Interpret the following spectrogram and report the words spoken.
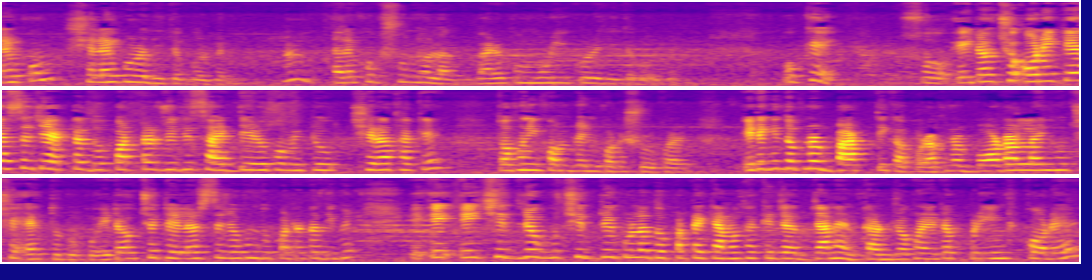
এরকম সেলাই করে দিতে বলবেন, হুম? তাহলে খুব সুন্দর লাগবে, বা এরকম মুড়ি করে দিতে বলবেন। ওকে সো এটা হচ্ছে অনেকে আছে যে একটা দোপাট্টার যদি সাইড দিয়ে এরকম একটু ছেঁড়া থাকে, তখনই কমপ্লেন করা শুরু করেন। এটা কিন্তু আপনার বাড়তি কাপড়, আপনার বর্ডার লাইন হচ্ছে এতটুকু। এটা হচ্ছে টেলার্সে যখন দোপাট্টাটা দিবেন এই ছিদ্র ছিদ্রগুলো দোপাট্টায় কেন থাকে যা- জানেন? কারণ যখন এটা প্রিন্ট করে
